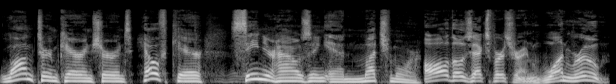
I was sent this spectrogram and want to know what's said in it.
long term care insurance, health care, senior housing, and much more. All those experts are in one room.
